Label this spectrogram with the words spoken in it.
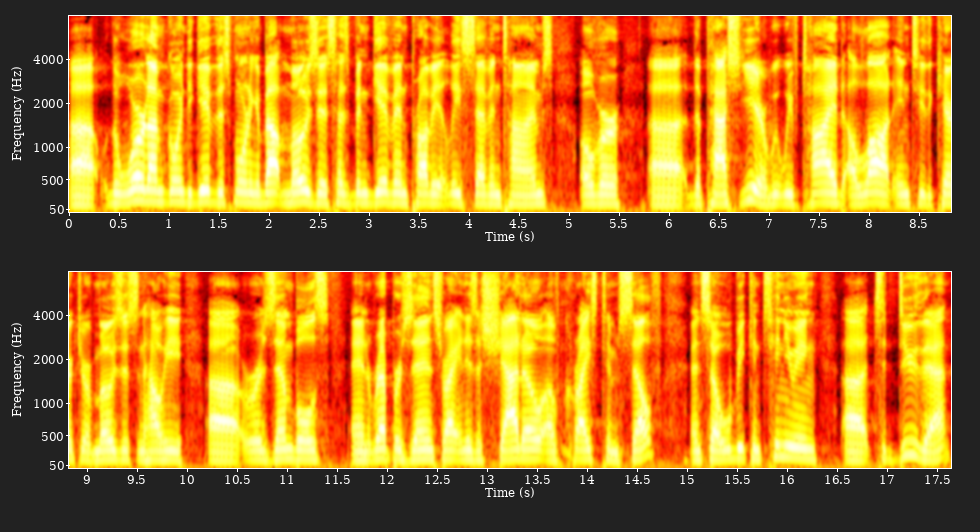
uh, the word I'm going to give this morning about Moses has been given probably at least seven times over uh, the past year. We, have tied a lot into the character of Moses and how he uh, resembles and represents, right, and is a shadow of Christ himself. And so we'll be continuing uh, to do that.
